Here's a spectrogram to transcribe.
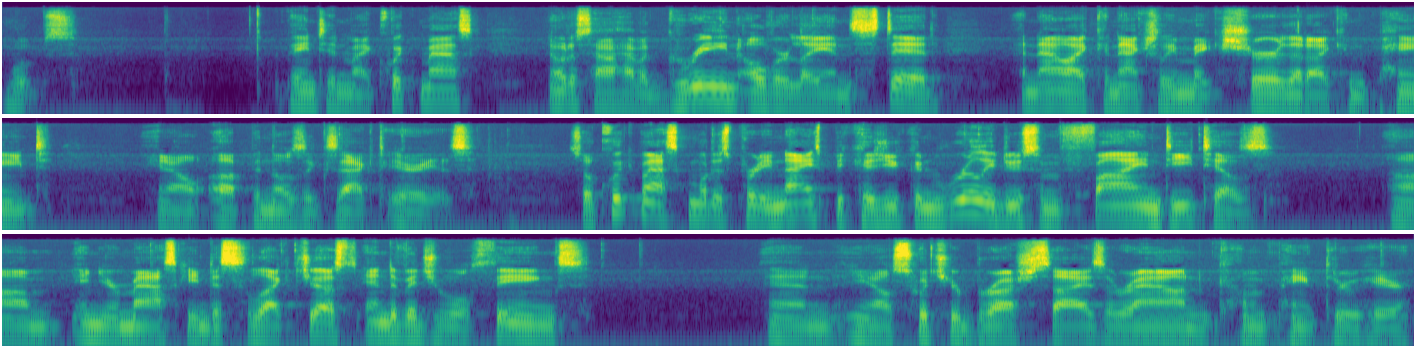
whoops, paint in my quick mask, notice how I have a green overlay instead. And now I can actually make sure that I can paint, you know, up in those exact areas. So quick mask mode is pretty nice because you can really do some fine details um, in your masking to select just individual things and you know switch your brush size around and come paint through here.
